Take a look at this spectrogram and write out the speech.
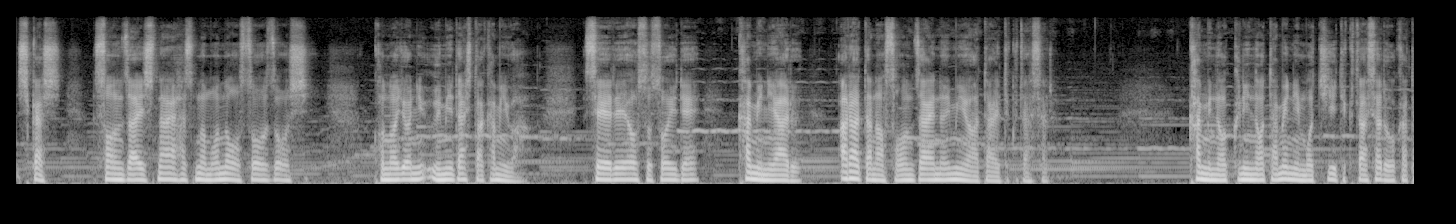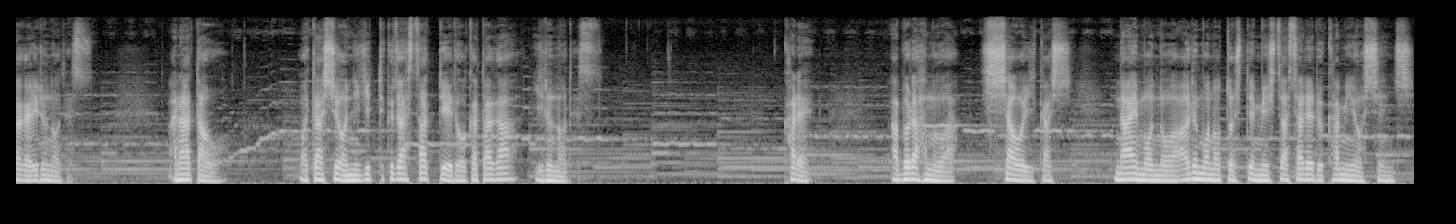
しかし存在しないはずのものを創造しこの世に生み出した神は精霊を注いで神にある新たな存在の意味を与えてくださる。神の国のために用いてくださるお方がいるのです。あなたを私を握ってくださっているお方がいるのです。彼アブラハムは死者を生かしないものをあるものとして召し出される神を信じ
